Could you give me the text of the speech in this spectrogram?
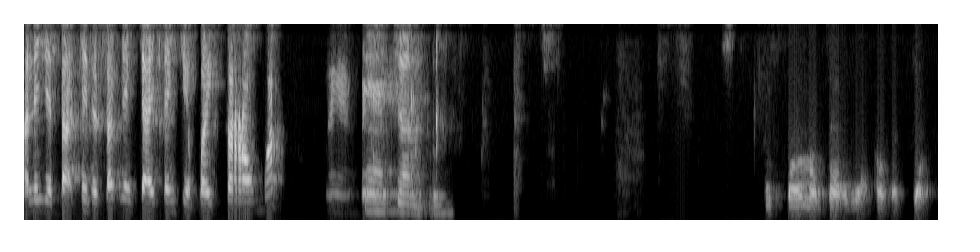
អានេះយតចេតសិកយើងចែកចេញជា3ក្រុមណាហ្នឹងចាចាគ្រូឧស្សាហ៍មកចរិយាក៏បច្ចុប្បន្ន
